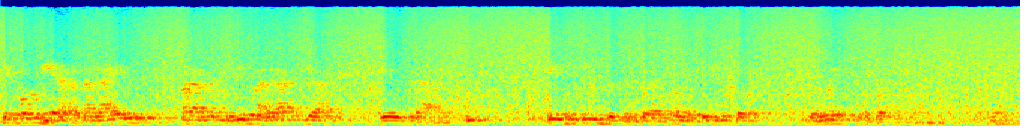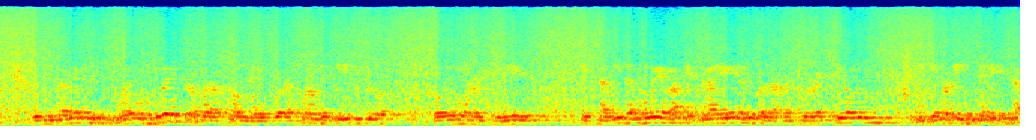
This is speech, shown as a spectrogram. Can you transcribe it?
se conviertan a Él para recibir la gracia que Él trae. Distinto es el corazón de Cristo de nuestro corazón. Únicamente si ponemos nuestro corazón en el corazón de Cristo, podemos recibir esa vida nueva que trae Él con la resurrección y que no le interesa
